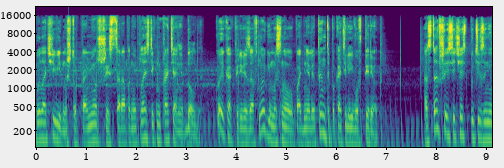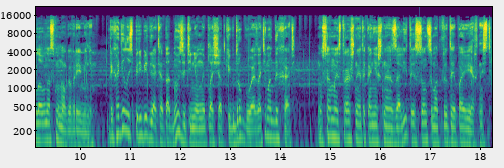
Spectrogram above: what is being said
Было очевидно, что промерзший сцарапанный пластик не протянет долго. Кое-как перевязав ноги, мы снова подняли тент и покатили его вперед. Оставшаяся часть пути заняла у нас много времени. Приходилось перебегать от одной затененной площадки к другой, а затем отдыхать. Но самое страшное – это, конечно, залитая солнцем открытая поверхность.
